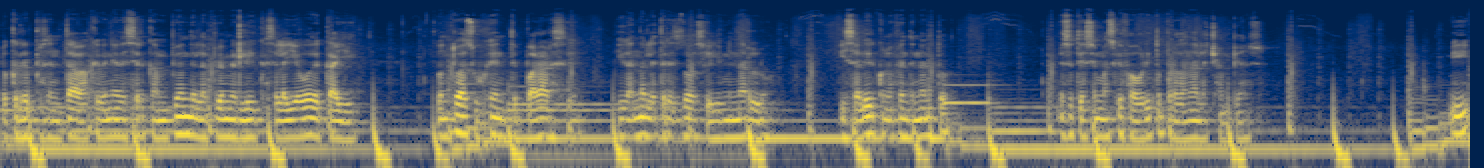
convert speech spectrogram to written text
lo que representaba que venía de ser campeón de la Premier League, que se la llevó de calle, con toda su gente, pararse y ganarle 3-2 y eliminarlo y salir con la frente en alto, eso te hace más que favorito para ganar la Champions. Y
